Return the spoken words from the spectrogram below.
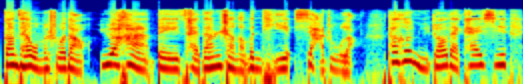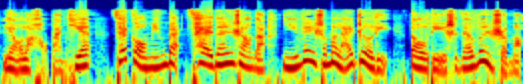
刚才我们说到，约翰被菜单上的问题吓住了，他和女招待凯西聊了好半天，才搞明白菜单上的“你为什么来这里”到底是在问什么。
